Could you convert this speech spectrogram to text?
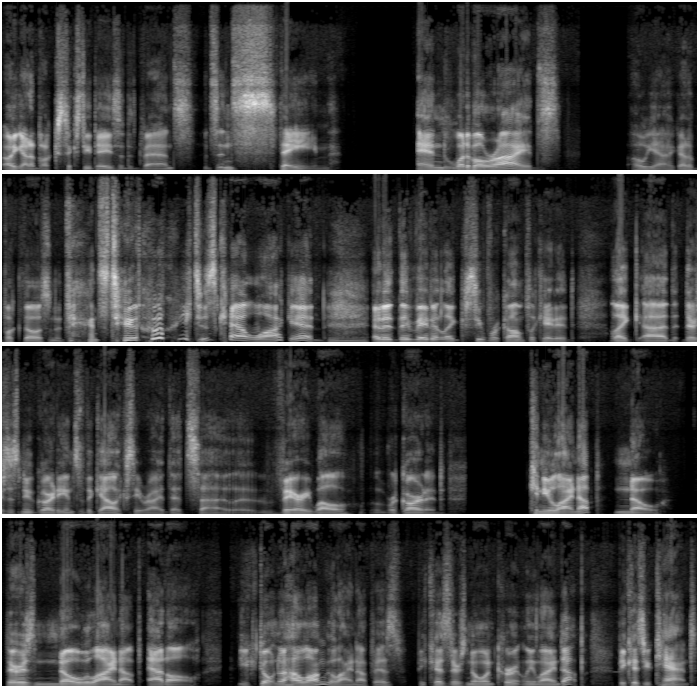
Oh, you got to book 60 days in advance. It's insane. And what about rides? Oh yeah, I got to book those in advance too. you just can't walk in. And it, they made it like super complicated. Like uh th- there's this new Guardians of the Galaxy ride that's uh very well regarded. Can you line up? No. There is no lineup at all. You don't know how long the lineup is because there's no one currently lined up because you can't.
